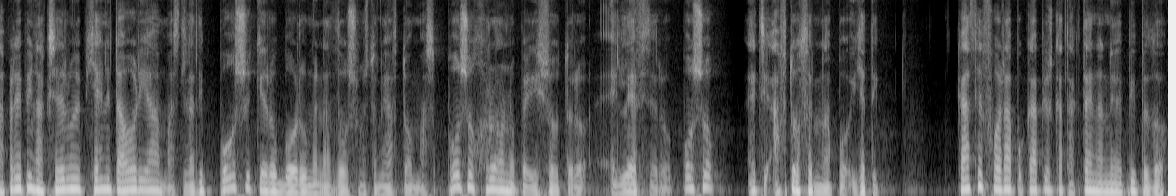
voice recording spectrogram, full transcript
θα πρέπει να ξέρουμε ποια είναι τα όρια μας. Δηλαδή πόσο καιρό μπορούμε να δώσουμε στον εαυτό μας, πόσο χρόνο περισσότερο ελεύθερο, πόσο... Έτσι, αυτό θέλω να πω. Γιατί κάθε φορά που κάποιος κατακτά ένα νέο επίπεδο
